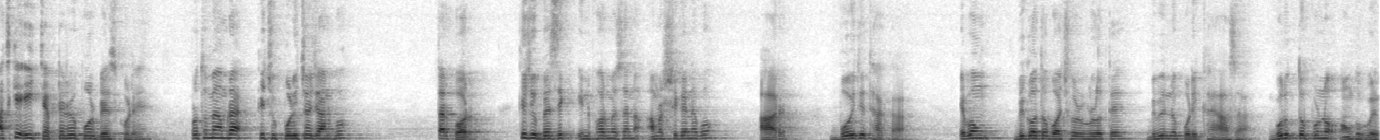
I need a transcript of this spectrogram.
আজকে এই চ্যাপ্টারের উপর বেস করে প্রথমে আমরা কিছু পরিচয় জানব, তারপর কিছু বেসিক ইনফরমেশান আমরা শিখে নেব, আর বইতে থাকা এবং বিগত বছরগুলোতে বিভিন্ন পরীক্ষায় আসা গুরুত্বপূর্ণ অঙ্কগুলো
